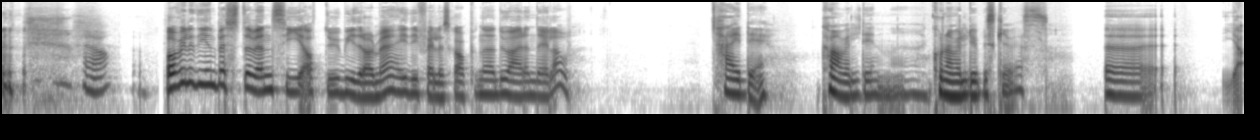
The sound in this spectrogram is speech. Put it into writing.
ja. Hva ville din beste venn si at du bidrar med i de fellesskapene du er en del av? Heidi, hva vil din, eh, hvordan vil du beskrives? Uh, ja,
